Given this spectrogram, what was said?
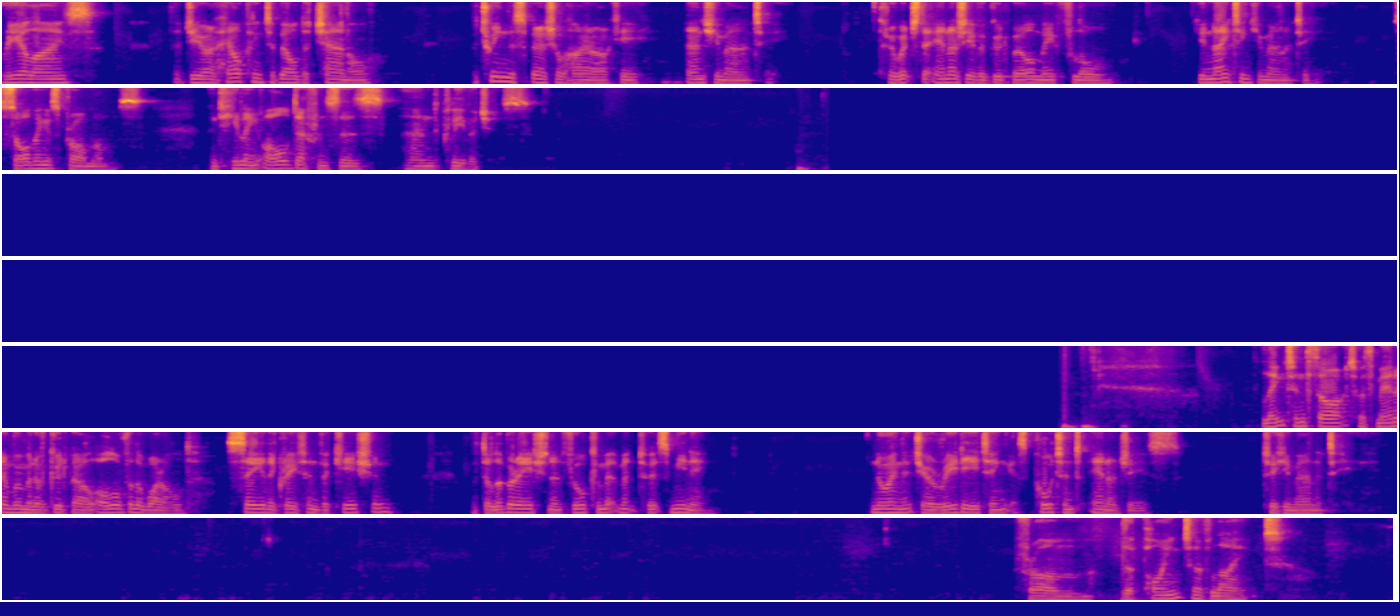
Realize that you are helping to build a channel between the spiritual hierarchy and humanity through which the energy of a goodwill may flow, uniting humanity, solving its problems, and healing all differences and cleavages. Linked in thought with men and women of goodwill all over the world, say the great invocation with deliberation and full commitment to its meaning, knowing that you're radiating its potent energies to humanity. From the point of light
